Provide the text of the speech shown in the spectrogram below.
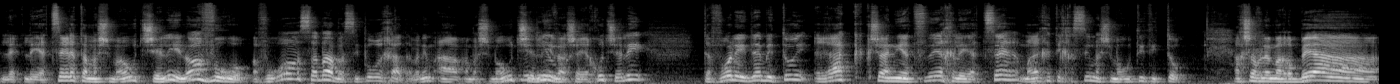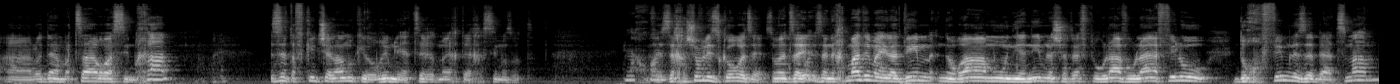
לייצר את המשמעות שלי, לא עבורו, עבורו סבבה, סיפור אחד, אבל אם המשמעות בדיוק. שלי והשייכות שלי תבוא לידי ביטוי רק כשאני אצליח לייצר מערכת יחסים משמעותית איתו. עכשיו, למרבה ה... ה לא יודע, המצער או השמחה, זה תפקיד שלנו כהורים לייצר את מערכת היחסים הזאת. נכון. וזה חשוב לזכור את זה. זאת אומרת, נכון. זה, זה נחמד אם הילדים נורא מעוניינים לשתף פעולה, ואולי אפילו דוחפים לזה בעצמם,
